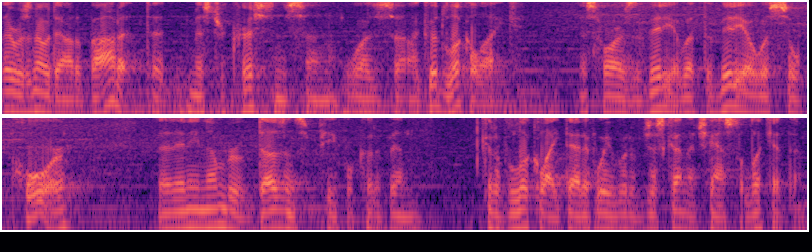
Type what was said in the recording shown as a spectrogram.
There was no doubt about it that Mr. Christensen was a good look-alike as far as the video, but the video was so poor that any number of dozens of people could have been could have looked like that if we would have just gotten a chance to look at them.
